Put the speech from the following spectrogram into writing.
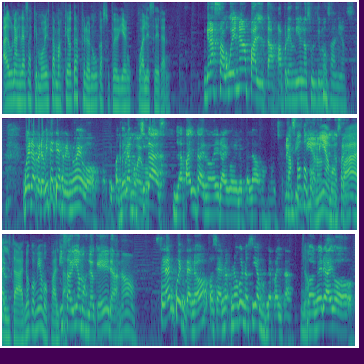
algunas grasas que molestan más que otras, pero nunca supe bien cuáles eran. Grasa buena, palta, aprendí en los últimos años. Bueno, pero viste que es renuevo, porque cuando éramos chicas la palta no era algo de lo que hablábamos mucho. Tampoco comíamos palta, no comíamos palta. Y sabíamos lo que era, ¿no? Se dan cuenta, ¿no? O sea, no, conocíamos la palta. No. no, era algo,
